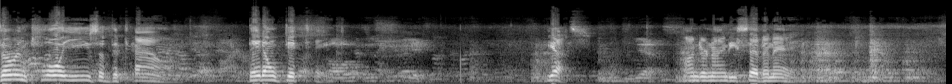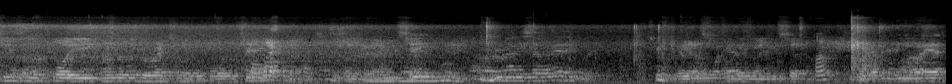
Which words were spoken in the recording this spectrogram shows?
They're employees of the town. They don't dictate. So is she, Yes, yes. under 97A. She's an employee under the direction of the Board of Selectmen. Yes, under ninety-seven. You have anything you want to add?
